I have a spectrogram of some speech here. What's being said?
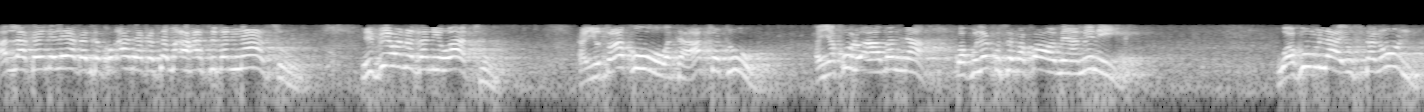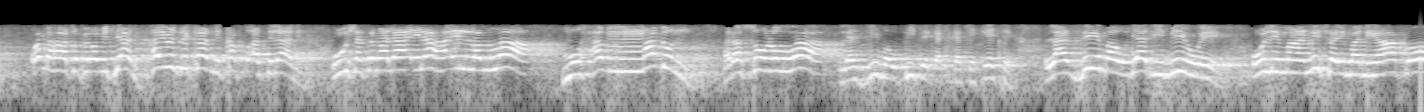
Allah akaendelea katika Qur'ani akasema ahasiban nasu hivi wanadhani watu ayutraku wataachwa tu anyakulu amanna kwa kule kusema kwao wameamini. Wa hum la yuftanun kwamba hawatopewa mitihani. Haiwezekani kafu asilani. Ushasema la ilaha illa Allah Muhammadun Rasulullah. Lazima upite katika chekeche lazima ujaribiwe. Ulimaanisha imani yako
